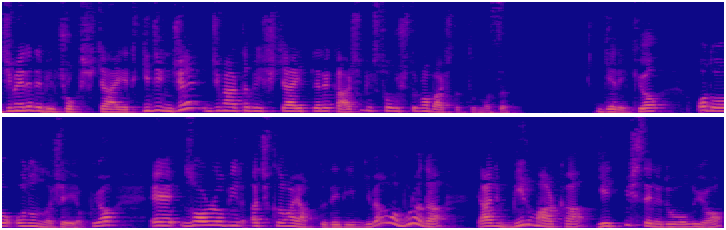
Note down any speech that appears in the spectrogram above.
Cimer'e de birçok şikayet gidince Cimer tabii şikayetlere karşı bir soruşturma başlatılması gerekiyor. O da onunla şey yapıyor. E, zorlu bir açıklama yaptı dediğim gibi ama burada yani bir marka 70 senede oluyor.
